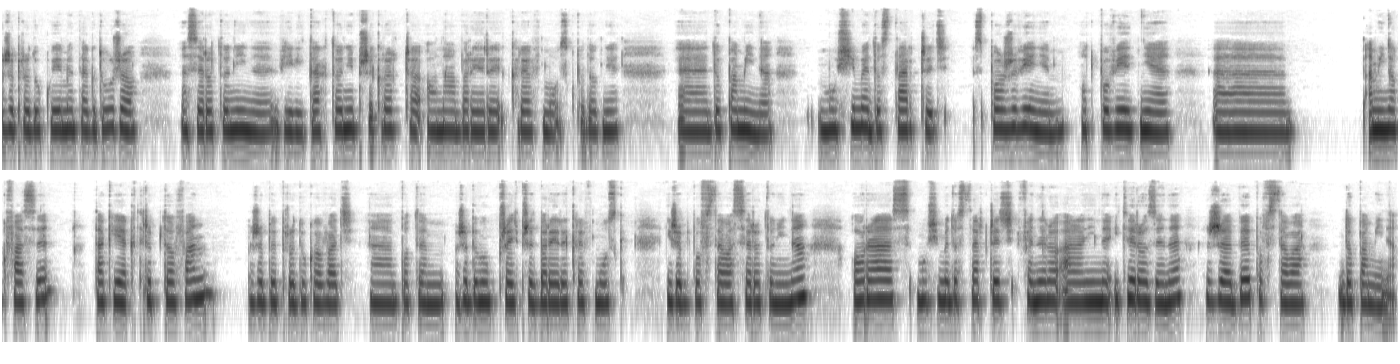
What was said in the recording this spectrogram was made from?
że produkujemy tak dużo serotoniny w jelitach, to nie przekracza ona bariery krew-mózg, podobnie e, dopamina. Musimy dostarczyć z pożywieniem odpowiednie e, aminokwasy, takie jak tryptofan, żeby produkować e, potem, żeby mógł przejść przez barierę krew-mózg i żeby powstała serotonina oraz musimy dostarczyć fenyloalaninę i tyrozynę, żeby powstała dopamina.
